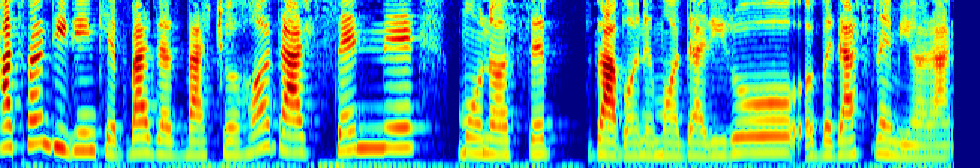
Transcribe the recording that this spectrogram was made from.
حتما دیدین که بعضی از بچه ها در سن مناسب زبان مادری رو به دست نمیارن.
